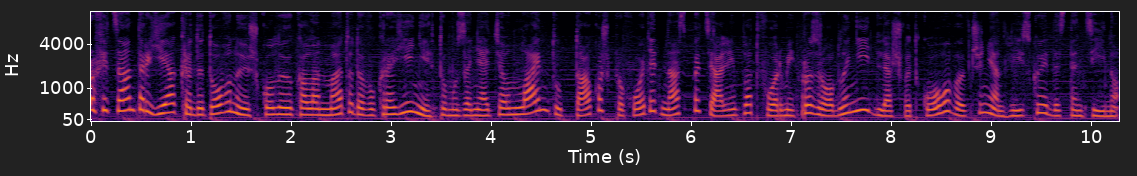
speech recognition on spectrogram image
Профіцентр є акредитованою школою Калан-метода в Україні, тому заняття онлайн тут також проходять на спеціальній платформі, розробленій для швидкого вивчення англійської дистанційно.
